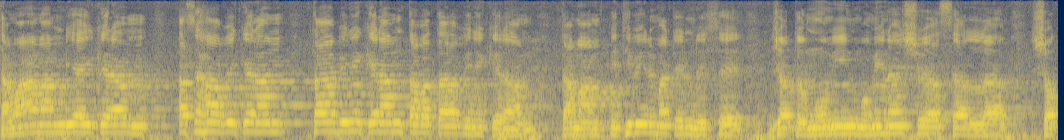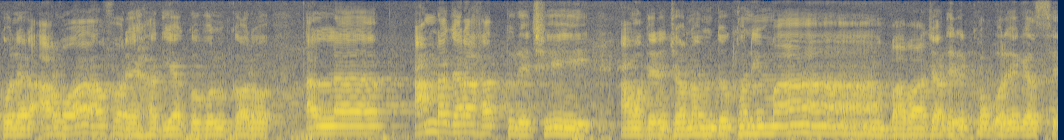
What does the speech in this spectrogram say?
তামাম আম্বিয়াই কেরাম, আসহাবে কেরাম, তাবিনী কেরাম, তাবা তাবিনী কেরাম, তামাম পৃথিবীর মাটির নিচে যত মুমিন, মুমিনা শুয়ে আছে আল্লাহ, সকলের আরও পরে হাদিয়া কবুল করো। আল্লাহ আমরা যারা হাত তুলেছি, আমাদের জনম দুখনি মা, বাবা যাদের কবরে গেছে,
